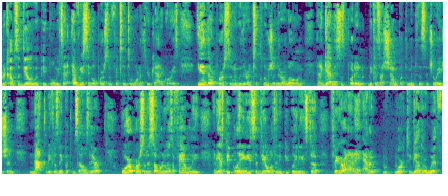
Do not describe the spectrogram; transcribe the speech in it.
when it comes to dealing with people, and we said every single person fits into one of two categories. Either a person who they're in seclusion, they're alone, and again, this is put in because Hashem put them into the situation, not because they put themselves there, or a person is someone who has a family and he has people that he needs to deal with and people he needs to figure out how to how to work together with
